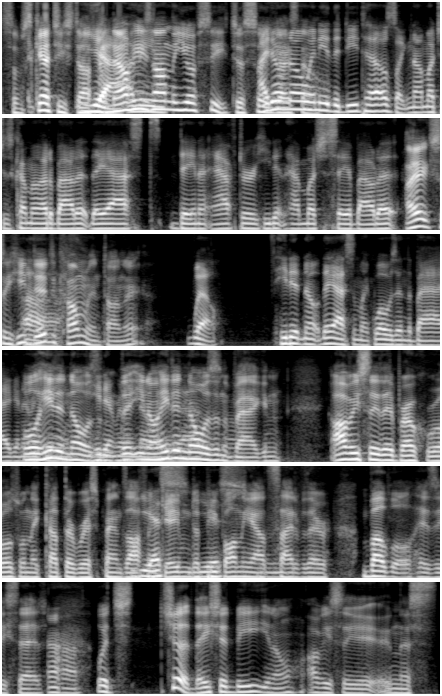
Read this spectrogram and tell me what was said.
Some sketchy stuff. Yeah, and now I he's mean, not in the UFC. Just so I you don't guys know, any of the details. Like, not much has come out about it. They asked Dana after. He didn't have much to say about it. I actually he did Uh, comment on it. Well, he didn't know. They asked him like what was in the bag, and Well, he didn't know was He didn't the, you know, any he didn't know was in the bag, and obviously they broke rules when they cut their wristbands off Yes, and gave them to people on yes, the mm. outside of their bubble, as he said, Uh-huh. which should they should be, you know, obviously in this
